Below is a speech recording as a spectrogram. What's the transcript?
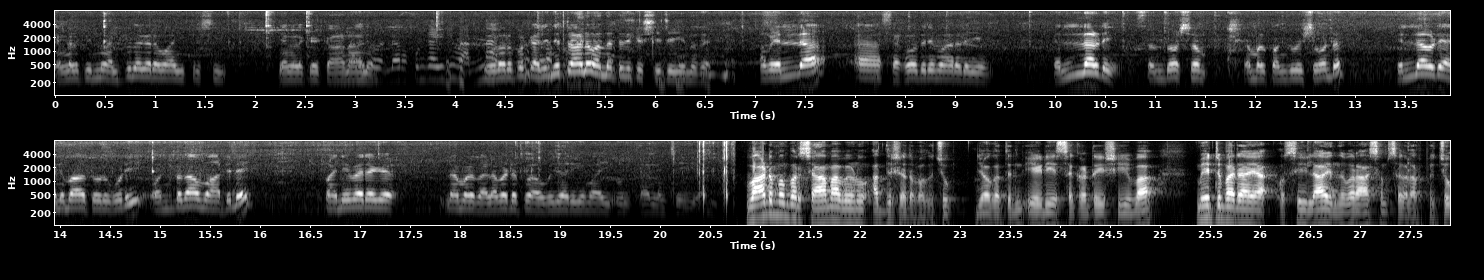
ഞങ്ങൾക്ക് ഇന്ന് അത്ഭുതകരമായി കൃഷി ഞങ്ങൾക്ക് കാണാനും തൊഴിലുറപ്പ് കഴിഞ്ഞിട്ടാണ് വന്നിട്ട് ഇത് കൃഷി ചെയ്യുന്നത്. അപ്പോൾ എല്ലാ സഹോദരിമാരുടെയും എല്ലാവരുടെയും സന്തോഷം നമ്മൾ പങ്കുവെച്ചുകൊണ്ട് എല്ലാവരുടെയും അനുഭവത്തോടു കൂടി ഒൻപതാം വാർഡിലെ പനിവരക് നമ്മൾ വിളവെടുപ്പ് ഔപചാരികമായി ഉദ്ഘാടനം ചെയ്യുക. വാർഡ് മെമ്പർ ശ്യാമ വേണു അധ്യക്ഷത വഹിച്ചു. യോഗത്തിൽ A D S secretary Sheeba മേറ്റുമാരായ ഒസീല എന്നിവർ ആശംസകൾ അർപ്പിച്ചു.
